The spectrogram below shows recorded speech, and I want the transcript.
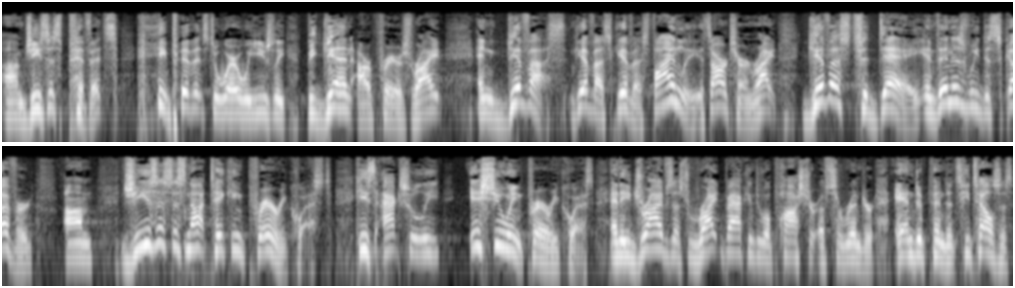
um, Jesus pivots. He pivots to where we usually begin our prayers, right? And give us, give us, give us. Finally, it's our turn, right? Give us today. And then, as we discovered, um, Jesus is not taking prayer requests. He's actually issuing prayer requests. And he drives us right back into a posture of surrender and dependence. He tells us,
